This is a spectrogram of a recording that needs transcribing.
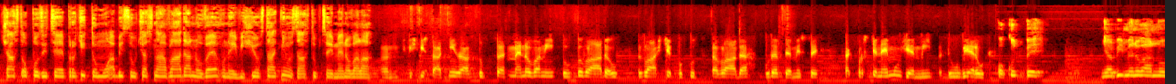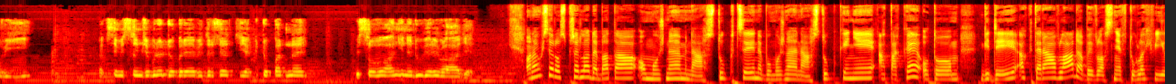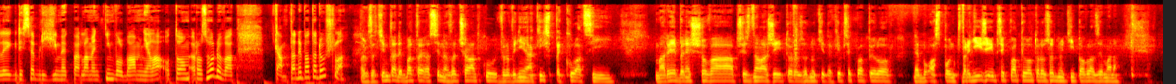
Část opozice je proti tomu, aby současná vláda nového nejvyššího státního zástupce jmenovala. Nejvyšší státní zástupce jmenovaný touto vládou, zvláště pokud ta vláda bude v demisi, tak prostě nemůže mít důvěru. Pokud by měl být jmenován nový, tak si myslím, že bude dobré vydržet, jak dopadne vyslovování nedůvěry vládě. Ona už se rozpředla debata o možném nástupci nebo možné nástupkyni a také o tom, kdy a která vláda by vlastně v tuhle chvíli, kdy se blížíme k parlamentním volbám, měla o tom rozhodovat. Kam ta debata došla? Tak zatím ta debata je asi na začátku v rovině nějakých spekulací. Marie Benešová přiznala, že jí to rozhodnutí taky překvapilo, nebo aspoň tvrdí, že jí překvapilo to rozhodnutí Pavla Zemana.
